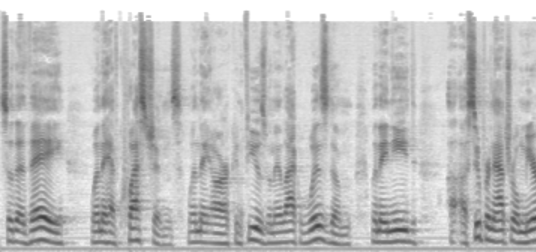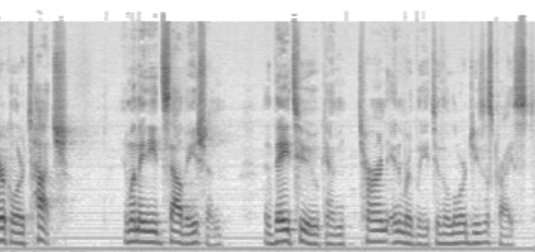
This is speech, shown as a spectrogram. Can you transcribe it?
So that they, when they have questions, when they are confused, when they lack wisdom, when they need a, a supernatural miracle or touch, and when they need salvation, they too can turn inwardly to the Lord Jesus Christ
